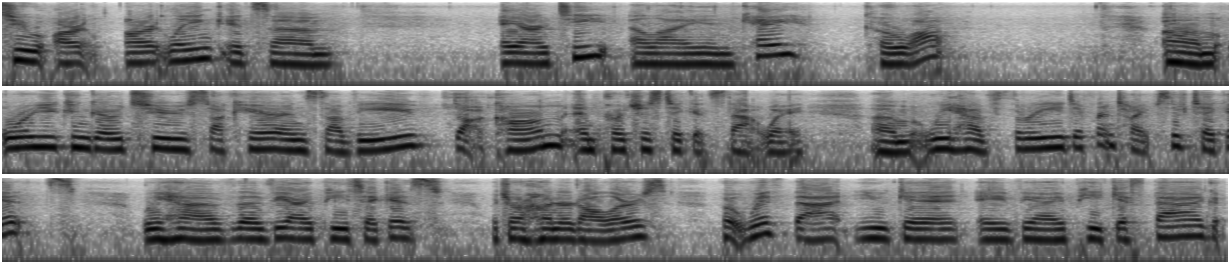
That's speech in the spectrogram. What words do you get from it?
to Art ArtLink. It's um, A-R-T-L-I-N-K, co-op. Um, or you can go to sakerandsaviv.com and purchase tickets that way. Um, we have three different types of tickets. We have the VIP tickets, which are $100, but with that, you get a VIP gift bag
